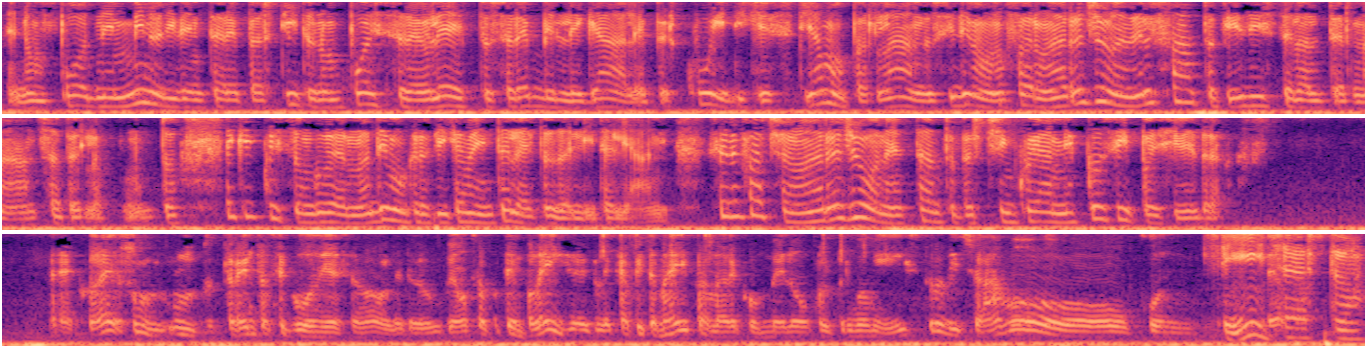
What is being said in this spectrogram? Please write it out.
eh, non può nemmeno diventare partito, non può essere eletto, sarebbe illegale, per cui di che stiamo parlando? Si devono fare una ragione del fatto che esiste l'alternanza per l'appunto e che questo è un governo democraticamente eletto dagli italiani. Se ne facciano una ragione, tanto per cinque anni è così, poi si vedrà. Ecco, lei su 30 secondi, se no abbiamo troppo tempo. Lei le capita mai di parlare con Melo, col primo ministro, diciamo? Con... Sì, eh, certo.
